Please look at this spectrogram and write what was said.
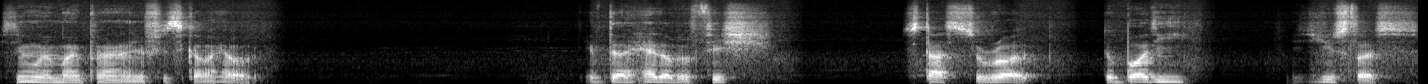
Same way my plan on your physical health. If the head of a fish starts to rot, the body is useless.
